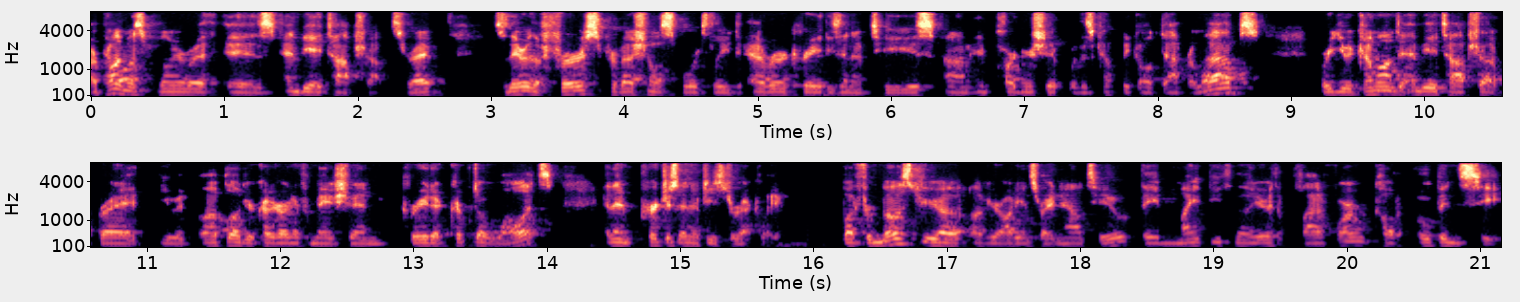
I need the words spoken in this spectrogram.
are probably most familiar with is NBA Top Shots, right? So they were the first professional sports league to ever create these NFTs um, in partnership with this company called Dapper Labs where you would come on to NBA Top Shot, right? You would upload your credit card information, create a crypto wallet, and then purchase NFTs directly. But for most of your, of your audience right now, too, they might be familiar with a platform called OpenSea.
